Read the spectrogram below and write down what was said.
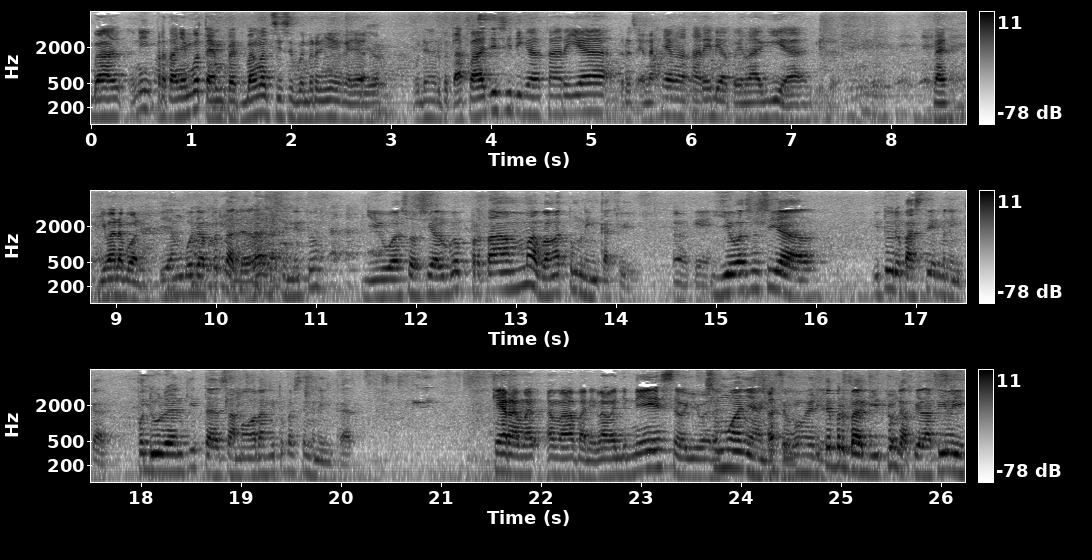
Bah, ini pertanyaan gue template banget sih sebenarnya kayak Iya. udah dapat apa aja sih di Ngakarya? Terus enaknya Ngakarya diapain lagi ya gitu. Nah, gimana Bon? yang gue dapet adalah di sini tuh jiwa sosial gue pertama banget tuh meningkat cuy Oke. jiwa sosial itu udah pasti meningkat pedulian kita sama orang itu pasti meningkat Care sama, sama apa nih? Lawan jenis atau gimana? semuanya Oh, gitu semuanya. kita berbagi itu nggak pilih-pilih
